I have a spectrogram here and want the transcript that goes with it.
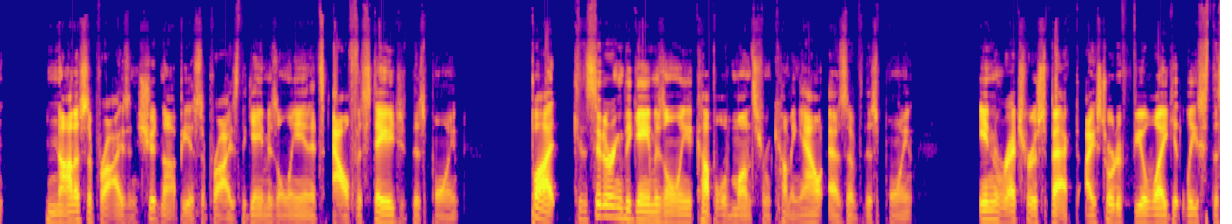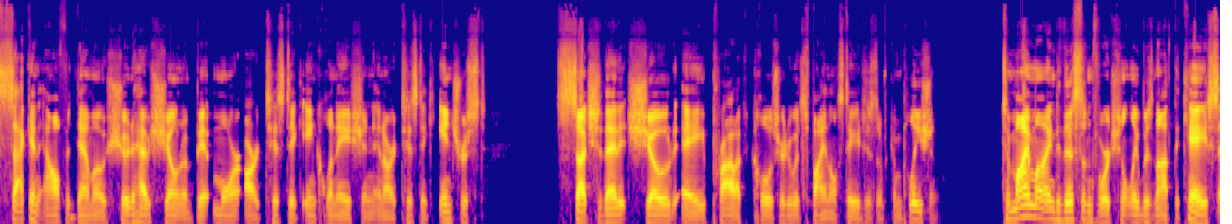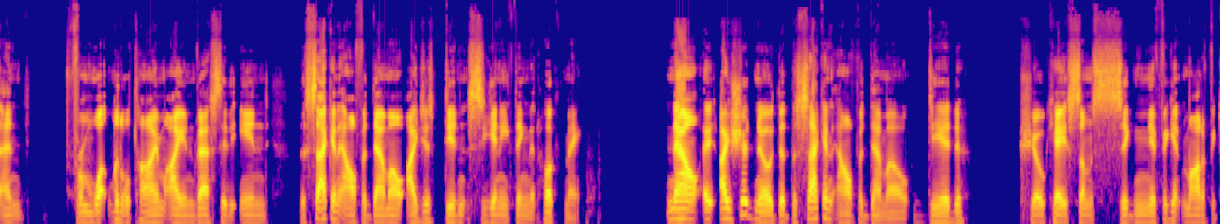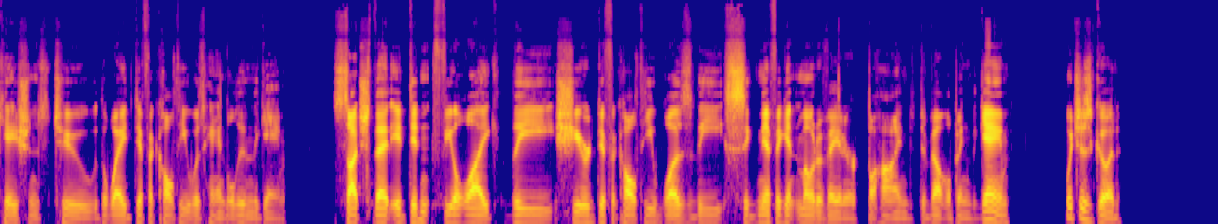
not a surprise and should not be a surprise. The game is only in its alpha stage at this point. But considering the game is only a couple of months from coming out as of this point, in retrospect, I sort of feel like at least the second alpha demo should have shown a bit more artistic inclination and artistic interest, such that it showed a product closer to its final stages of completion. To my mind, this unfortunately was not the case, and from what little time I invested in the second alpha demo, I just didn't see anything that hooked me. Now, I should note that the second alpha demo did showcase some significant modifications to the way difficulty was handled in the game, such that it didn't feel like the sheer difficulty was the significant motivator behind developing the game, which is good.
